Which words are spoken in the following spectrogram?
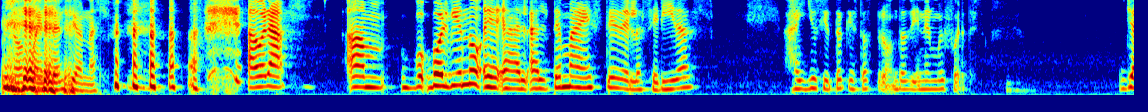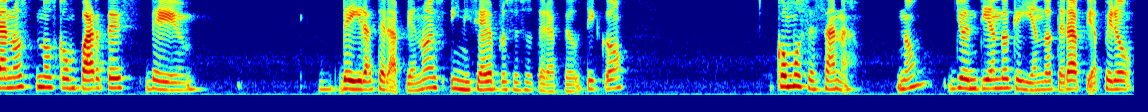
no fue intencional. Ahora, volviendo eh, al, tema este de las heridas, ay, yo siento que estas preguntas vienen muy fuertes. Ya nos, nos compartes de, de ir a terapia, ¿no? Es iniciar el proceso terapéutico. ¿Cómo se sana? ¿No? Yo entiendo que yendo a terapia, pero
